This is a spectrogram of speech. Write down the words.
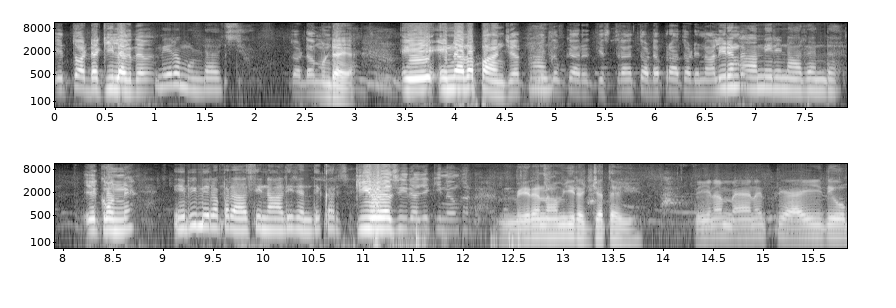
ਇਹ ਤੁਹਾਡਾ ਕੀ ਲੱਗਦਾ? ਮੇਰਾ ਮੁੰਡਾ ਤੁਹਾਡਾ ਮੁੰਡਾ ਆ। ਇਹ ਇਹਨਾਂ ਦਾ ਭਾਂਜਾ ਮਤਲਬ ਘਰ ਕਿਸ ਤਰ੍ਹਾਂ ਤੁਹਾਡਾ ਭਰਾ ਤੁਹਾਡੇ ਨਾਲ ਹੀ ਰਹਿੰਦਾ? ਆ ਮੇਰੇ ਨਾਲ ਰਹਿੰਦਾ। ਇਹ ਕੌਣ ਨੇ? ਇਹ ਵੀ ਮੇਰਾ ਭਰਾ ਸੀ ਨਾਲ ਹੀ ਰਹਿੰਦੇ ਘਰ 'ਚ। ਕੀ ਹੋਇਆ ਸੀ ਰਾਜੇ? ਕੀ ਨਾਮ ਤੁਹਾਡਾ? ਮੇਰਾ ਨਾਮ ਜੀ ਰੱਜਤ ਹੈ ਜੀ। ਤੇ ਨਾ ਮੈਂ ਨਾ ਇੱਥੇ ਆਇਆ ਜੀ ਤੇ ਉਹ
